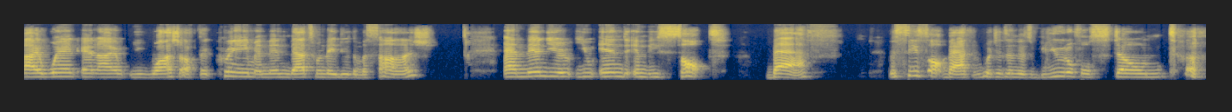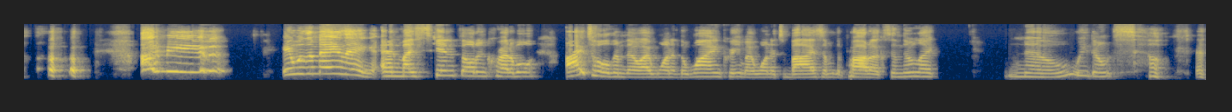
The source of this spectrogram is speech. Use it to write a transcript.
I went and I you wash off the cream and then that's when they do the massage. And then you you end in the salt bath, the sea salt bath, which is in this beautiful stone tub. I mean, it was amazing. And my skin felt incredible. I told them though I wanted the wine cream, I wanted to buy some of the products, and they're like, no, we don't sell them.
